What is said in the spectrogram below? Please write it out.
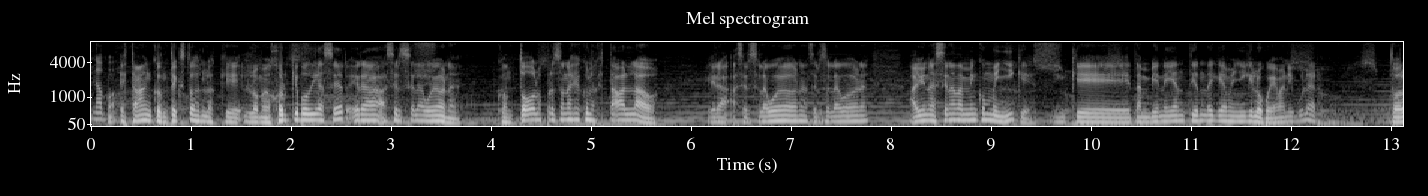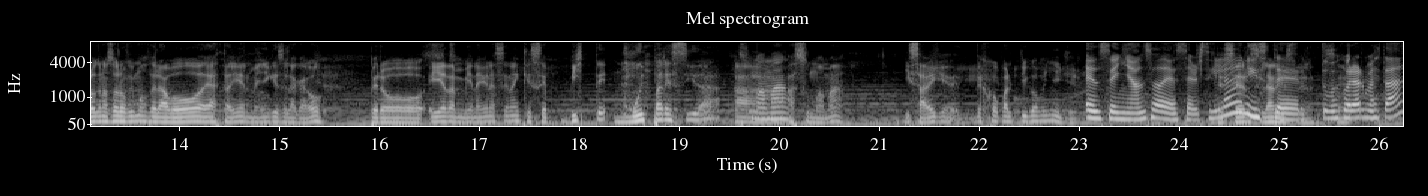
no, po. Estaba en contextos en los que lo mejor que podía hacer era hacerse la weona. Con todos los personajes con los que estaba al lado. Era hacerse la weona, hacerse la weona. Hay una escena también con Meñique, en que también ella entiende que a Meñique lo puede manipular. Todo lo que nosotros vimos de la boda ya está bien, Meñique se la cagó. Pero ella también hay una escena en que se viste muy parecida a, A su mamá. a su mamá. Y sabe que dejó pa'l pico Meñique. Enseñanza de Cersei De Cersei Lannister. Lannister, Tu sí. mejor arma está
